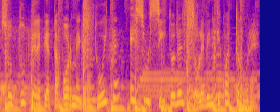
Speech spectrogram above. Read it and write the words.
Su tutte le piattaforme gratuite e sul sito del Sole 24 Ore.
